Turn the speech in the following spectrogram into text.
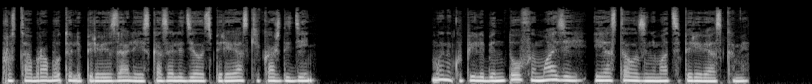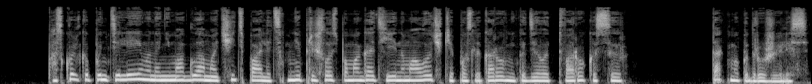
Просто обработали, перевязали и сказали делать перевязки каждый день. Мы накупили бинтов и мазей, и я стала заниматься перевязками. Поскольку Пантелеймона не могла мочить палец, мне пришлось помогать ей на молочке после коровника делать творог и сыр. Так мы подружились.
